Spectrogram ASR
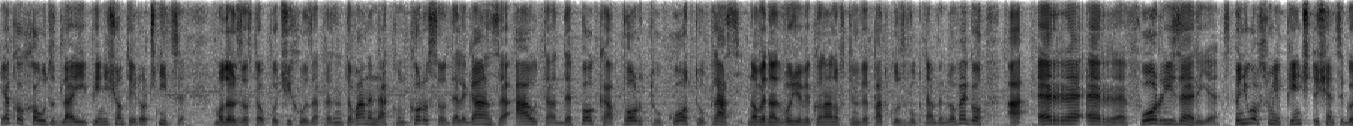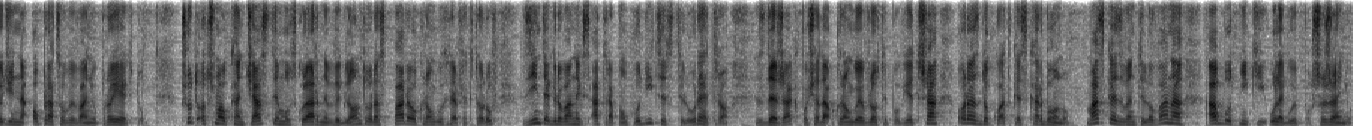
jako hołd dla jej 50. rocznicy. Model został po cichu zaprezentowany na Concorso, Deleganza, Auta, Depoka, Portu, Quotu, Classic. Nowe nadwozie wykonano w tym wypadku z włókna węglowego, a RR Fuoriserie spędziło w sumie 5000 godzin na opracowywaniu projektu. Przód otrzymał kanciasty, muskularny wygląd oraz parę okrągłych reflektorów zintegrowanych z atrapą chłodnicy w stylu retro. Zderzak posiada okrągłe wloty powietrza oraz dokładkę z karbonu. Maska jest wentylowana, a błotniki uległy poszerzeniu.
